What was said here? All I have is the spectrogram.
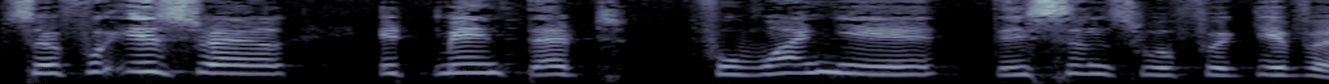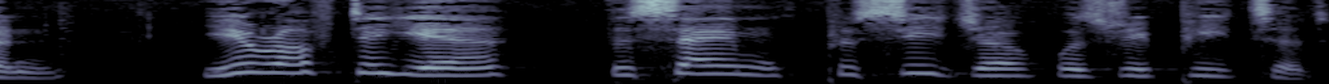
So for Israel, it meant that for one year their sins were forgiven. Year after year, the same procedure was repeated.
